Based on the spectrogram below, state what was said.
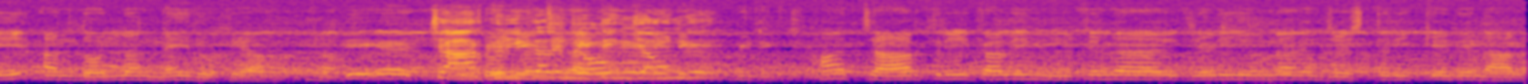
ਇਹ ਅੰਦੋਲਨ ਨਹੀਂ ਰੁਕਿਆ। 4 ਤਰੀਕ ਵਾਲੀ ਮੀਟਿੰਗ ਜਾਓਗੇ। ਹਾਂ 4 ਤਰੀਕ ਵਾਲੀ ਮੀਟਿੰਗ ਹੈ ਜਿਹੜੀ ਉਹਨਾਂ ਨੇ ਜਿਸ ਤਰੀਕੇ ਦੇ ਨਾਲ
